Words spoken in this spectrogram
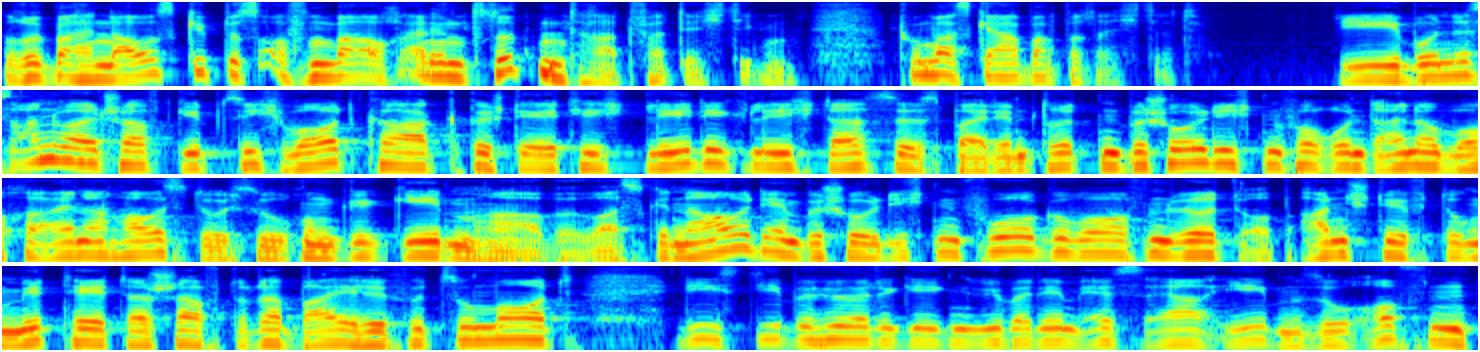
Darüber hinaus gibt es offenbar auch einen dritten Tatverdächtigen. Thomas Gerber berichtet. Die Bundesanwaltschaft gibt sich wortkarg, bestätigt lediglich, dass es bei dem dritten Beschuldigten vor rund einer Woche eine Hausdurchsuchung gegeben habe. Was genau dem Beschuldigten vorgeworfen wird, ob Anstiftung, Mittäterschaft oder Beihilfe zu Mord, ließ die Behörde gegenüber dem SR ebenso offen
